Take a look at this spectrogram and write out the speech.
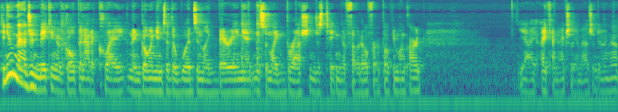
Can you imagine making a Gulpin out of clay and then going into the woods and like burying it in some like brush and just taking a photo for a Pokemon card? Yeah, I, I can actually imagine doing that.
